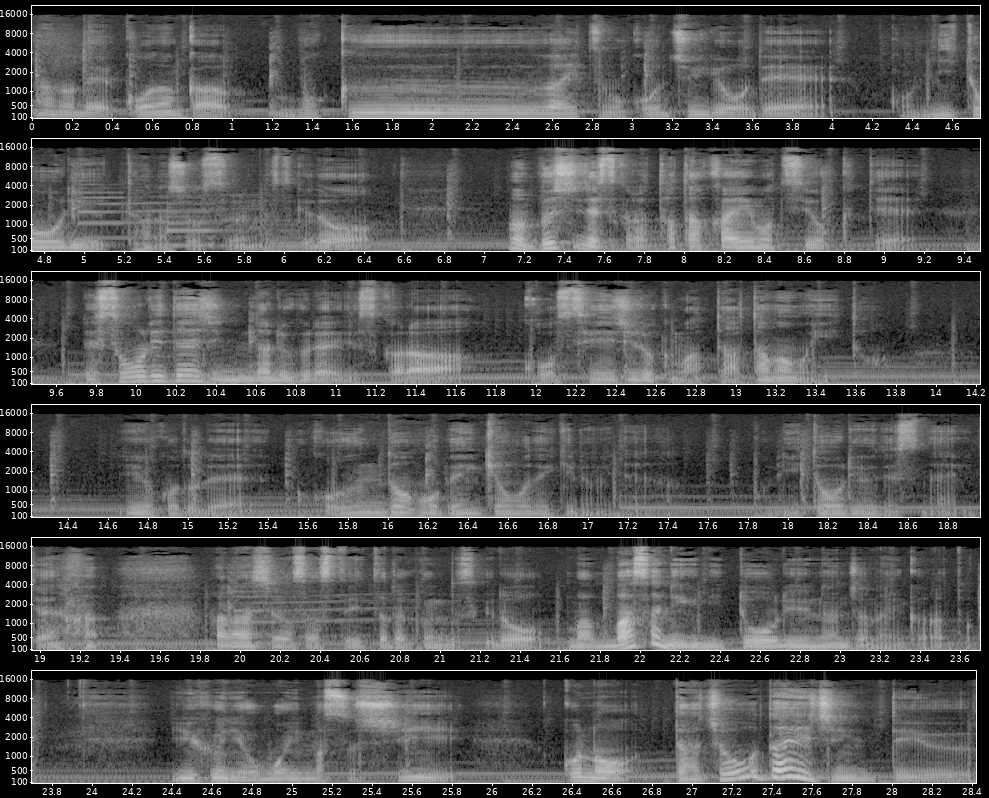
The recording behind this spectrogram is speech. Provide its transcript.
なのでこうなんか僕はいつもこう授業でこう二刀流って話をするんですけど、まあ、武士ですから戦いも強くてで総理大臣になるぐらいですからこう政治力もあって頭もいいということでこう運動も勉強もできるみたいな。二刀流ですね。みたいな。話をさせていただくんですけど、まあ、まさに二刀流なんじゃないかなと。いうふうに思いますしこの太政大臣っていう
